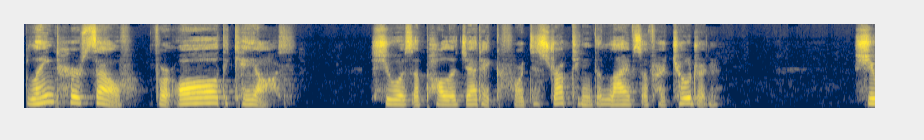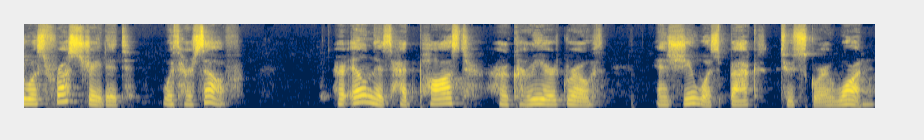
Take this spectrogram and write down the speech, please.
blamed herself for all the chaos. She was apologetic for disrupting the lives of her children. She was frustrated with herself. Her illness had paused her career growth, and she was back to square one.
